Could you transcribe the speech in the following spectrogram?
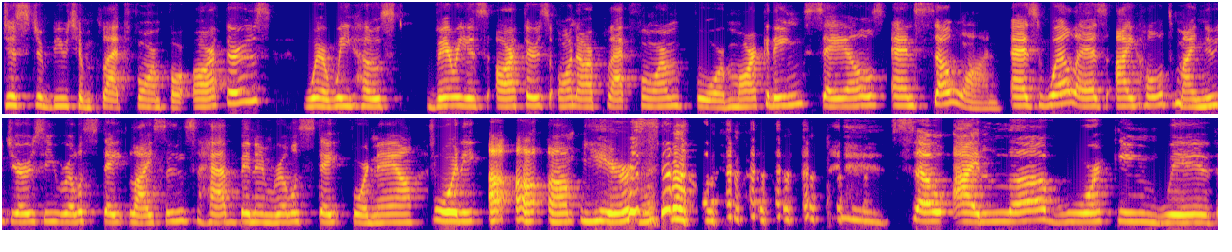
distribution platform for authors, where we host various authors on our platform for marketing, sales, and so on. As well as I hold my New Jersey real estate license, have been in real estate for now 40 uh, uh, um, years. so I love working with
